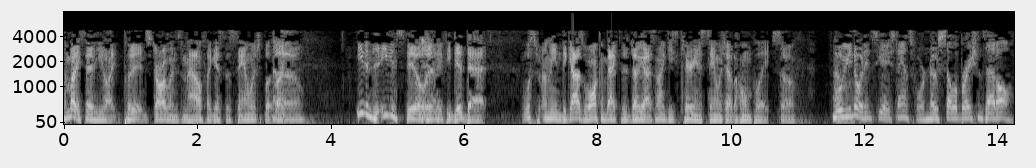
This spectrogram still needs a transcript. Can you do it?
somebody said he like put it in Starling's mouth. I guess the sandwich, but like Uh, even even still, Yeah. if he did that, what's I mean, the guy's walking back to the dugout. It's not like he's carrying a sandwich out the home plate. So, well, um, you know what NCAA stands for? No celebrations at all.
